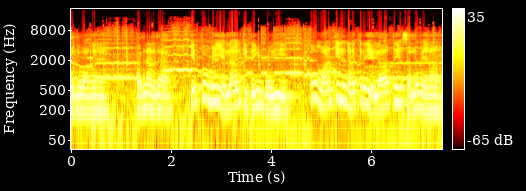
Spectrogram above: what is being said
சொல்லுவாங்க. அதனால தான் எப்போவுமே எல்லார்கிட்டையும் போய் உன் வாழ்க்கையில் நடக்கிற எல்லாத்தையும் சொல்ல வேணாம்.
